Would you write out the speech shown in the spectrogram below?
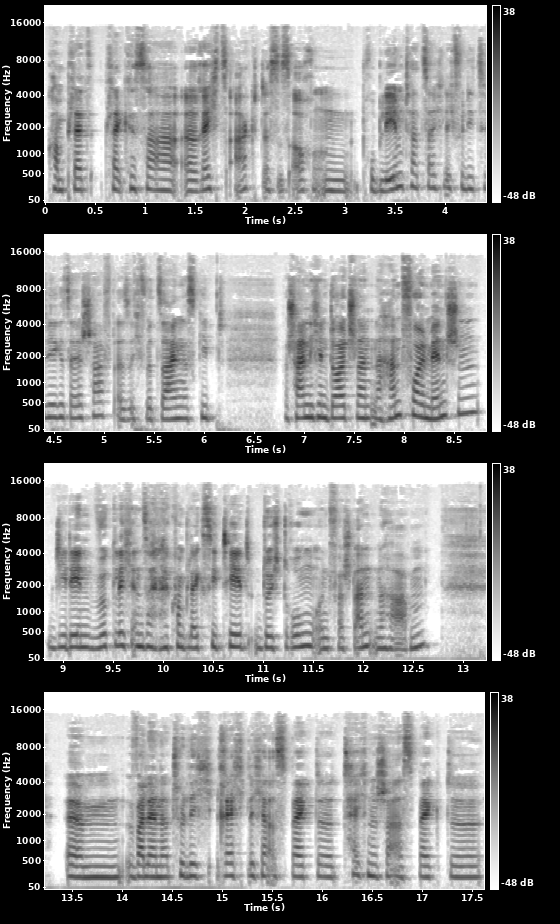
komplexer äh, Rechtsakt. Das ist auch ein Problem tatsächlich für die Zivilgesellschaft. Also ich würde sagen, es gibt wahrscheinlich in Deutschland eine Handvoll Menschen, die den wirklich in seiner Komplexität durchdrungen und verstanden haben. Ähm, weil er natürlich rechtliche Aspekte, technische Aspekte,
